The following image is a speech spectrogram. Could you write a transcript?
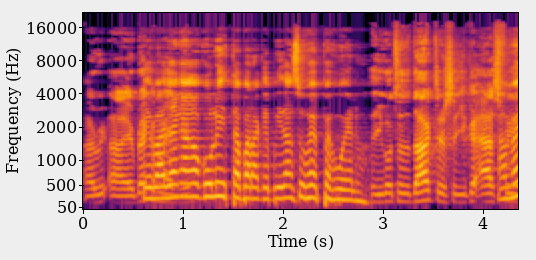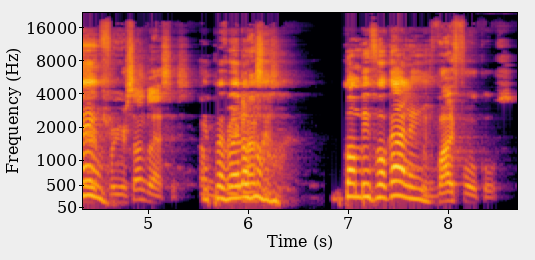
I, re- I que recommend vayan you, al oculista para que pidan sus espejuelos. that you go to the doctor so you can ask for Amén. your, for your sunglasses. I mean, for your Espejuelos glasses nuevos. Con bifocales. bifocals.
